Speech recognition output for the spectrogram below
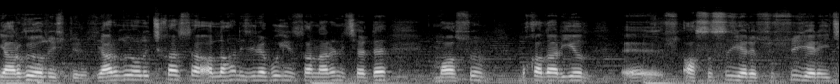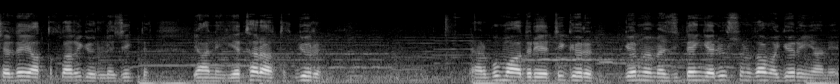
yargı yolu istiyoruz. Yargı yolu çıkarsa Allah'ın izniyle bu insanların içeride masum, bu kadar yıl e, asılsız yere, suçsuz yere içeride yattıkları görülecektir. Yani yeter artık, görün. Yani bu mağduriyeti görün. Görmemezlikten geliyorsunuz ama görün yani.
